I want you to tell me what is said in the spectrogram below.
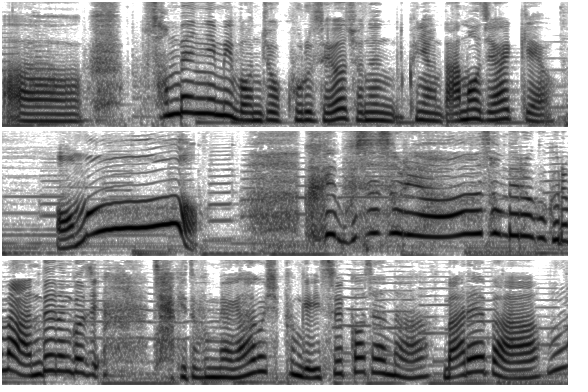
아, 선배님이 먼저 고르세요. 저는 그냥 나머지 할게요. 어머! 그게 무슨 소리야. 선배라고 그러면 안 되는 거지. 자기도 분명히 하고 싶은 게 있을 거잖아. 말해봐. 응?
